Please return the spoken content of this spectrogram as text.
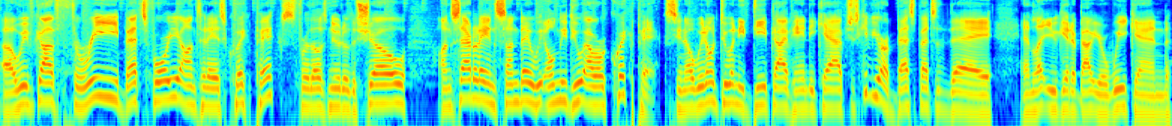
Uh, we've got three bets for you on today's quick picks. For those new to the show, on Saturday and Sunday, we only do our quick picks. You know, we don't do any deep dive handicaps, just give you our best bets of the day and let you get about your weekend.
